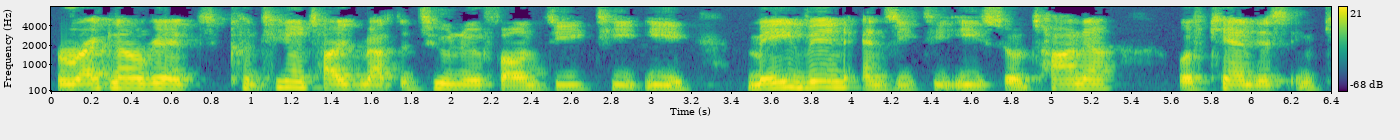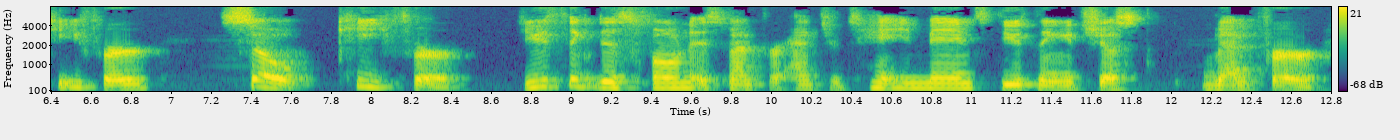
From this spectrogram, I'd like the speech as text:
But right now, we're going to continue talking about the two new phones, ZTE Maven and ZTE Sonata, with Candace and Keefer. So, Keefer, do you think this phone is meant for entertainment? Do you think it's just meant for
